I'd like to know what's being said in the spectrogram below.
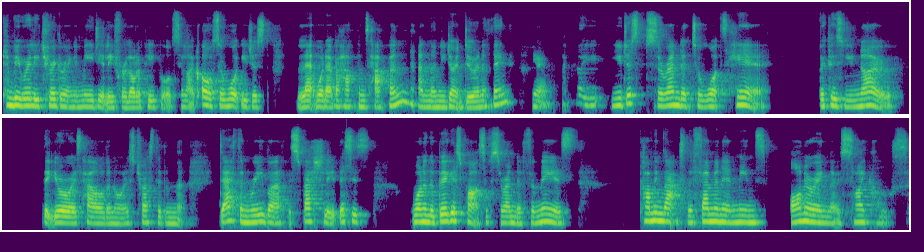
can be really triggering immediately for a lot of people. So, like, oh, so what? You just let whatever happens happen and then you don't do anything? Yeah. no, you, you just surrender to what's here because you know that you're always held and always trusted, and that death and rebirth, especially, this is one of the biggest parts of surrender for me is coming back to the feminine means honoring those cycles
